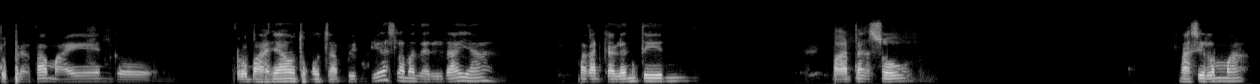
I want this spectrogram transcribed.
beberapa main ke rumahnya untuk ngucapin ya selamat hari raya makan galentin makan bakso nasi lemak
